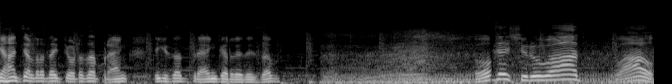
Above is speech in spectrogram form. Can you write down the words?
यहाँ चल रहा था एक छोटा सा प्रैंक के साथ प्रैंक कर रहे थे सब। ओ शुरुआत। वाओ।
